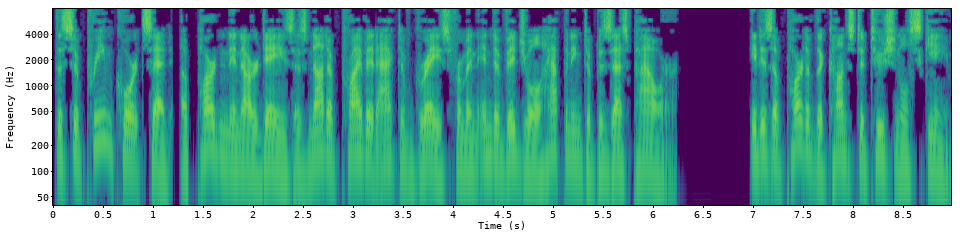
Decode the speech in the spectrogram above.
The Supreme Court said, a pardon in our days is not a private act of grace from an individual happening to possess power. It is a part of the constitutional scheme.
